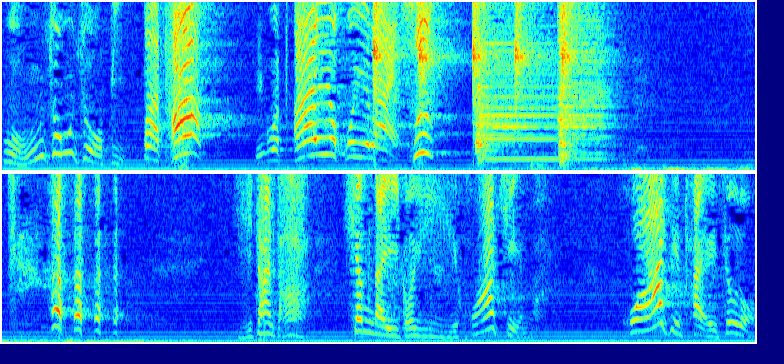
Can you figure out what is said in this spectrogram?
瓮中捉鳖，把他给我抬回来。是。一旦他想来一个移花接马，花的抬走了，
